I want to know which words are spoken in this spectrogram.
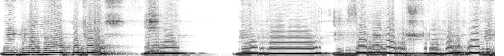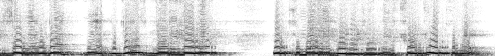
uygulama yapacağız. Yani bir e, XML oluşturacağız. O XML'den ne yapacağız? Verileri okumayı göreceğiz. İlk önce okuma.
